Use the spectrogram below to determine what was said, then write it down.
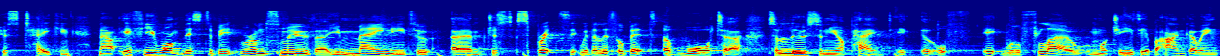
just taking. Now, if you want this to be run smoother, you may need to um, just spritz it with a little bit of water to loosen your paint. It, it, will, it will flow much easier, but I'm going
